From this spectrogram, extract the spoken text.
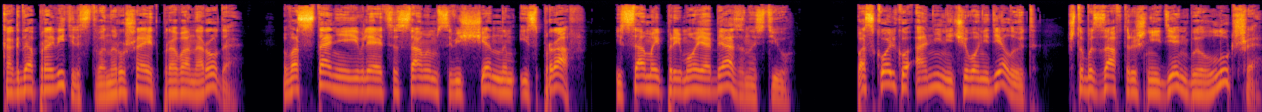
Когда правительство нарушает права народа, восстание является самым священным из прав и самой прямой обязанностью. Поскольку они ничего не делают, чтобы завтрашний день был лучше,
